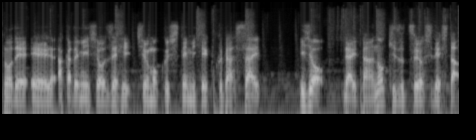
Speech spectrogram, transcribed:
ので、えーアカデミー賞ぜひ注目してみてください。以上ライターの木津剛でした。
